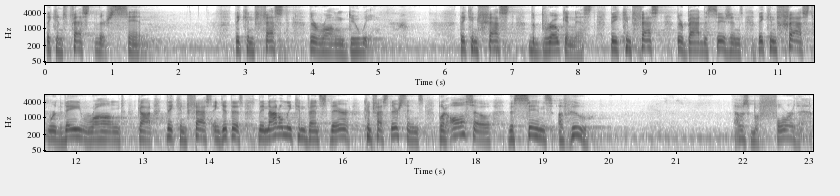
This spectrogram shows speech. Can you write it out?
They confessed their sin. They confessed their wrongdoing. They confessed the brokenness. They confessed their bad decisions. They confessed where they wronged God. They confessed, and get this, they not only confessed their, confessed their sins, but also the sins of who? Those before them.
